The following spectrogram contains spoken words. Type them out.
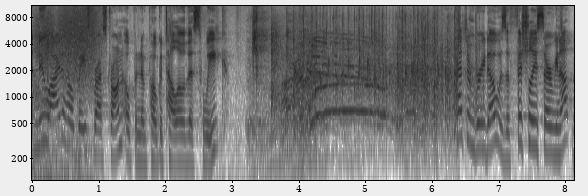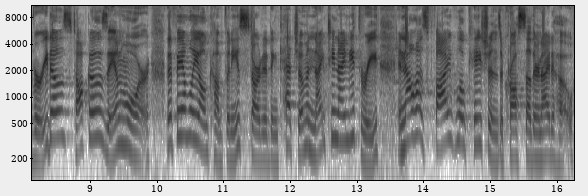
A new Idaho-based restaurant opened in Pocatello this week. Ketchum Burrito is officially serving up burritos, tacos, and more. The family-owned company started in Ketchum in 1993 and now has five locations across southern Idaho.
